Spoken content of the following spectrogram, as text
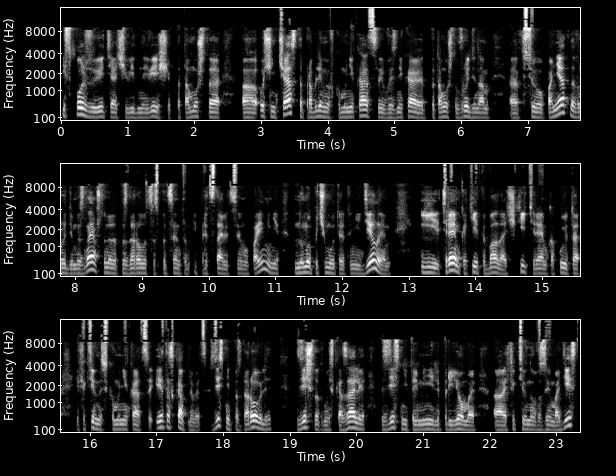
использую эти очевидные вещи, потому что а, очень часто проблемы в коммуникации возникают, потому что вроде нам э, все понятно, вроде мы знаем, что надо поздороваться с пациентом и представиться ему по имени, но мы почему-то это не делаем, и теряем какие-то баллы, очки, теряем какую-то эффективность коммуникации. И это скапливается. Здесь не поздоровались, здесь что-то не сказали, здесь не применили приемы а, эффективного взаимодействия,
